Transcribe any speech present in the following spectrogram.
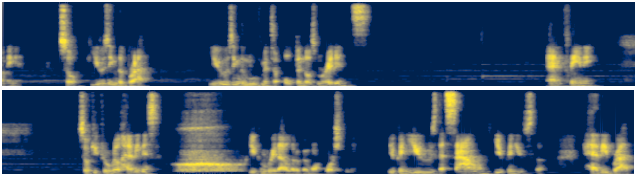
coming in. So using the breath, using the movement to open those meridians and cleaning. So if you feel real heaviness, you can breathe out a little bit more forcefully. You can use the sound, you can use the heavy breath,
